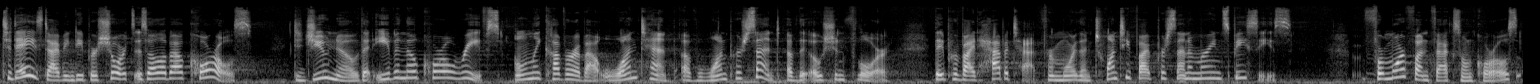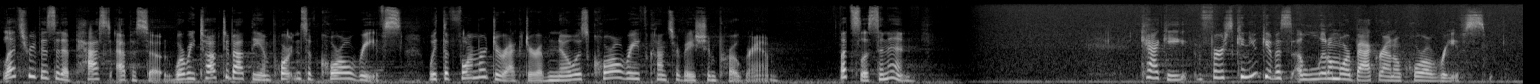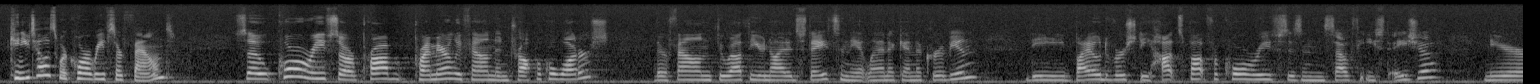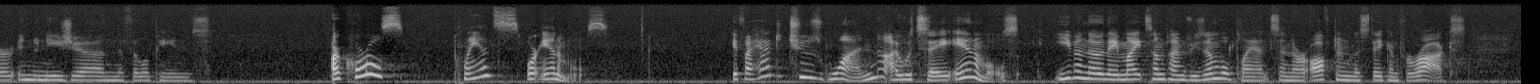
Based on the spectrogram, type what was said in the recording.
Today's Diving Deeper Shorts is all about corals. Did you know that even though coral reefs only cover about one tenth of 1% of the ocean floor, they provide habitat for more than 25% of marine species? For more fun facts on corals, let's revisit a past episode where we talked about the importance of coral reefs with the former director of NOAA's Coral Reef Conservation Program. Let's listen in. Kacky, first, can you give us a little more background on coral reefs? Can you tell us where coral reefs are found? So, coral reefs are prob- primarily found in tropical waters. They're found throughout the United States in the Atlantic and the Caribbean. The biodiversity hotspot for coral reefs is in Southeast Asia, near Indonesia and the Philippines. Are corals plants or animals? If I had to choose one, I would say animals. Even though they might sometimes resemble plants and are often mistaken for rocks,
